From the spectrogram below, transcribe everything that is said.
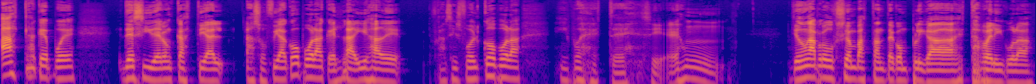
hasta que pues decidieron castear a Sofía Coppola, que es la hija de Francis Ford Coppola, y pues este, sí, es un... Tiene una producción bastante complicada esta película.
